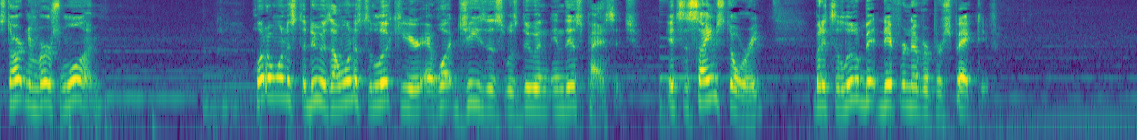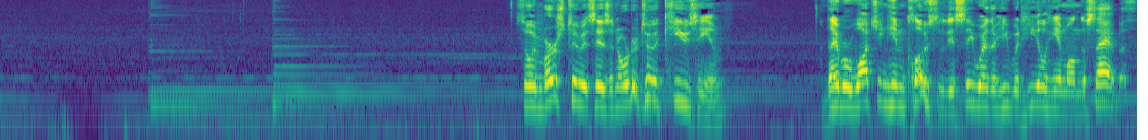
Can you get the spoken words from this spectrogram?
starting in verse 1. What I want us to do is I want us to look here at what Jesus was doing in this passage. It's the same story, but it's a little bit different of a perspective. So in verse 2 it says, In order to accuse him, they were watching him closely to see whether he would heal him on the Sabbath.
